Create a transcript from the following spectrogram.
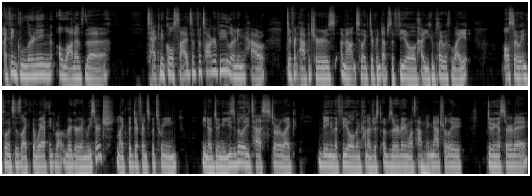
I think learning a lot of the technical sides of photography, learning how different apertures amount to like different depths of field, how you can play with light also influences like the way I think about rigor and research, like the difference between, you know, doing a usability test or like being in the field and kind of just observing what's happening Mhm. naturally, doing a survey.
